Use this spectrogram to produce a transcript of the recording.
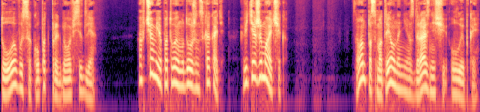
Тула высоко подпрыгнула в седле. «А в чем я, по-твоему, должен скакать? Ведь я же мальчик». Он посмотрел на нее с дразнящей улыбкой.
